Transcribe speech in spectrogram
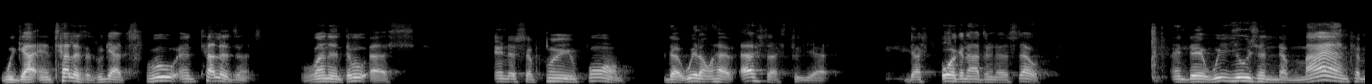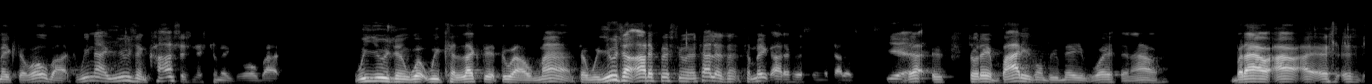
We got intelligence. We got true intelligence running through us in a supreme form that we don't have access to yet. That's organizing itself. And then we using the mind to make the robots. We're not using consciousness to make the robots. We're using what we collected through our mind. So we're using artificial intelligence to make artificial intelligence. Yeah. Is, so their body gonna be made worse than ours. But our, our, our it's, it's,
